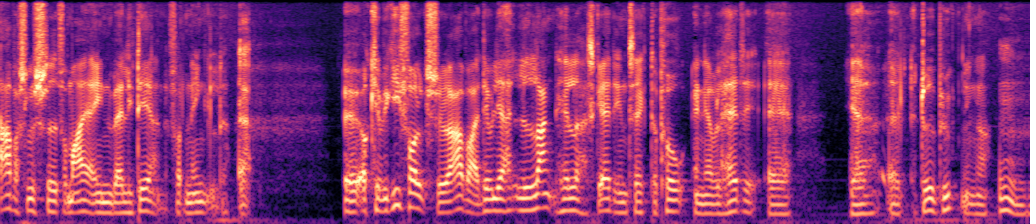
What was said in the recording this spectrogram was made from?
arbejdsløshed for mig er invaliderende for den enkelte. Ja. Øh, og kan vi give folk et stykke arbejde, det vil jeg langt hellere have skatteindtægter på, end jeg vil have det af, ja, af døde bygninger. Mm.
